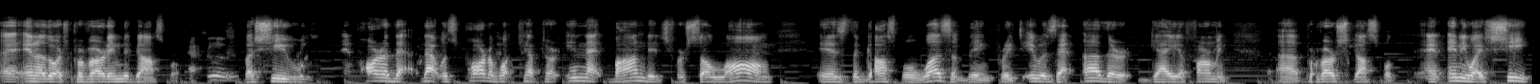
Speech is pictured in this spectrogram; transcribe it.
in other words, perverting the gospel. Absolutely. But she was, and part of that, that was part of what kept her in that bondage for so long, is the gospel wasn't being preached. It was that other gay affirming, uh, perverse gospel. And anyway, she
